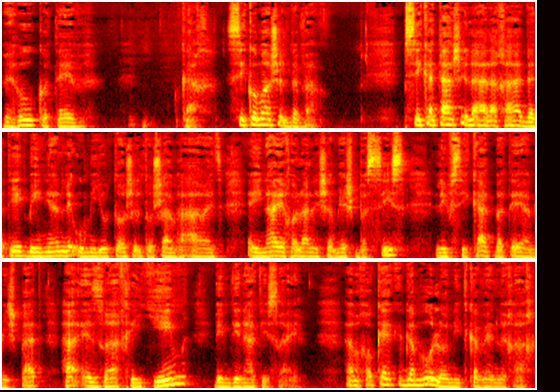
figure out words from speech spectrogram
והוא כותב כך, סיכומו של דבר, פסיקתה של ההלכה הדתית בעניין לאומיותו של תושב הארץ אינה יכולה לשמש בסיס לפסיקת בתי המשפט האזרחיים במדינת ישראל. המחוקק גם הוא לא נתכוון לכך,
